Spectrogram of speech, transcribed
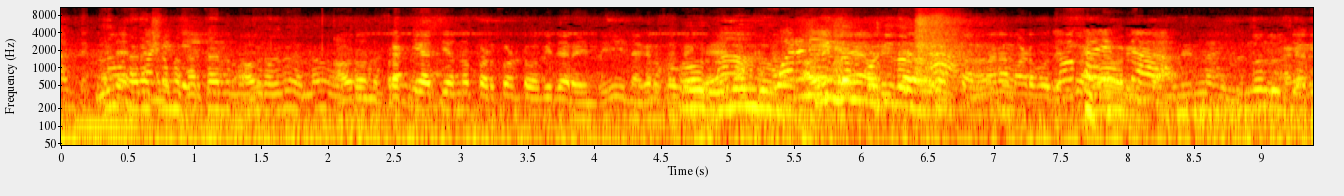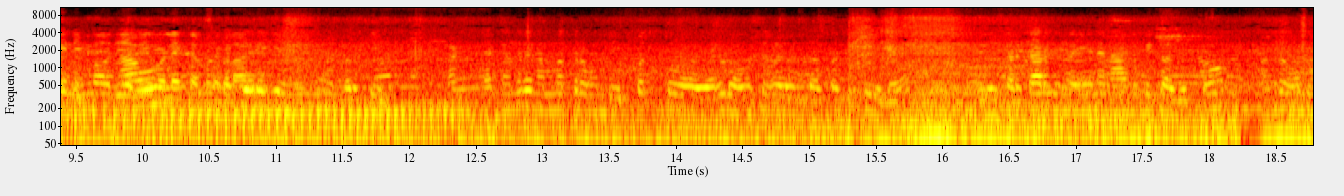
ಆಗ್ಬೇಕು. ಬಂದಿರೋದು? ಎಲ್ಲ ಅವರೊಂದು ಪ್ರಖ್ಯಾತಿಯನ್ನು ಪಡ್ಕೊಂಡು ಹೋಗಿದ್ದಾರೆ ಇಲ್ಲಿ ನಗರಸಭೆಗೆ. ಸನ್ಮಾನ ಮಾಡಬಹುದು ಇನ್ನೊಂದು ನಿಮ್ಮ ಅವಧಿಯಲ್ಲಿ ಒಳ್ಳೆ ಕೆಲಸಗಳಾಗಿ ಯಾಕಂದ್ರೆ ಯಾಕಂದರೆ ನಮ್ಮ ಹತ್ರ ಒಂದು ಇಪ್ಪತ್ತು ಎರಡು ಅಂಶಗಳಿಂದ ಪದ್ಧತಿ ಇದು. ಸರ್ಕಾರದಿಂದ ಏನೇನು ಆಗಬೇಕಾಗಿತ್ತು ಅಂದರೆ ಒಂದು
